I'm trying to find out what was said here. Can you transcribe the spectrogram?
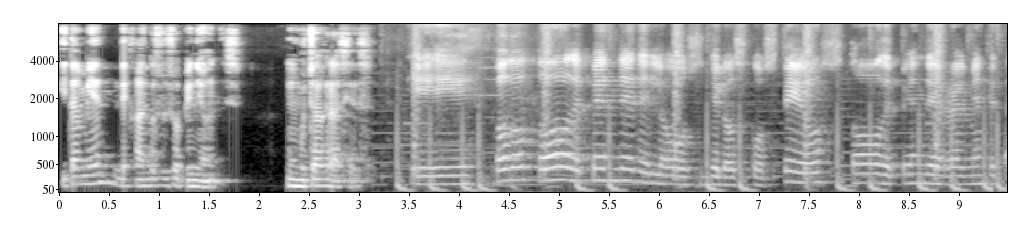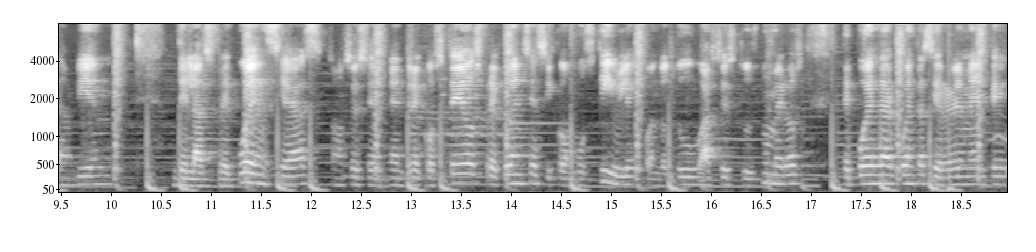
y también dejando sus opiniones. Muchas gracias. Eh, todo, todo depende de los, de los costeos, todo depende realmente también de las frecuencias. Entonces, entre costeos, frecuencias y combustible, cuando tú haces tus números, te puedes dar cuenta si realmente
